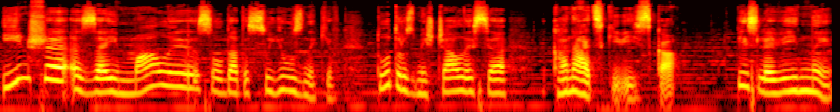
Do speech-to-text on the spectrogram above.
інше займали солдати союзників. Тут розміщалися канадські війська. Після війни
